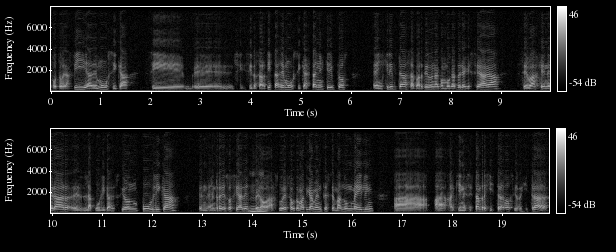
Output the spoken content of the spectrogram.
fotografía, de música. Eh, si, si, los artistas de música están inscriptos e inscriptas, a partir de una convocatoria que se haga, se va a generar eh, la publicación pública en, redes sociales, pero a su vez automáticamente se manda un mailing a, a quienes están registrados y registradas.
